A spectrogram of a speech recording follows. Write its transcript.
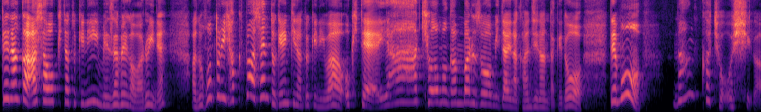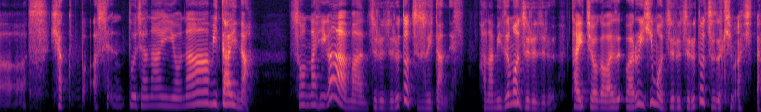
でなんか朝起きた時に目覚めが悪いねあの本当に100%元気な時には起きて「いやー今日も頑張るぞ」みたいな感じなんだけどでもなんか調子が100%じゃないよなみたいなそんな日がまあずるずると続いたんです。鼻水もずるずる体調が悪い日もずるずると続きました。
